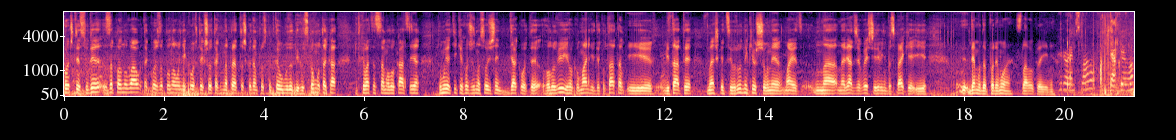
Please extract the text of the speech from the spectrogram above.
кошти сюди запланував. Також заплановані кошти, якщо так наперед трошки дам перспективу, буде і гуському така відкриватися сама локація. Тому я тільки хочу на сьогоднішній дякувати голові, його команді, депутатам і вітати мешканців рудників, що вони мають на наряд вже вищий рівень безпеки і йдемо до перемоги. Слава Україні! Героям слава! Дякуємо.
